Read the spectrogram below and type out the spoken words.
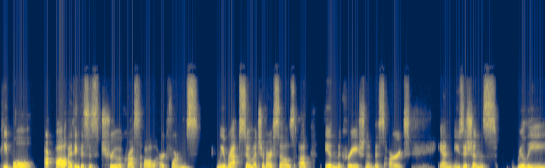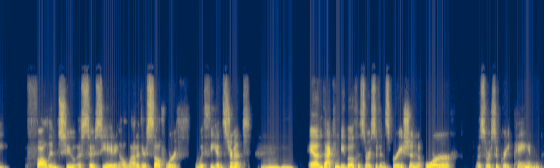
People are all, I think this is true across all art forms. We wrap so much of ourselves up in the creation of this art, and musicians really fall into associating a lot of their self worth with the instrument. mhm. And that can be both a source of inspiration or a source of great pain,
